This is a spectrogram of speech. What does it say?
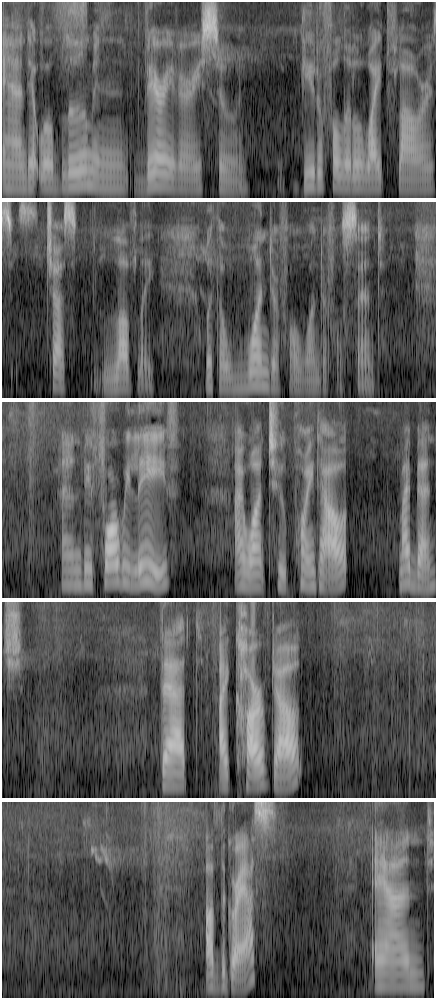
and it will bloom in very, very soon beautiful little white flowers. It's just lovely with a wonderful, wonderful scent. And before we leave, I want to point out my bench that I carved out of the grass and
